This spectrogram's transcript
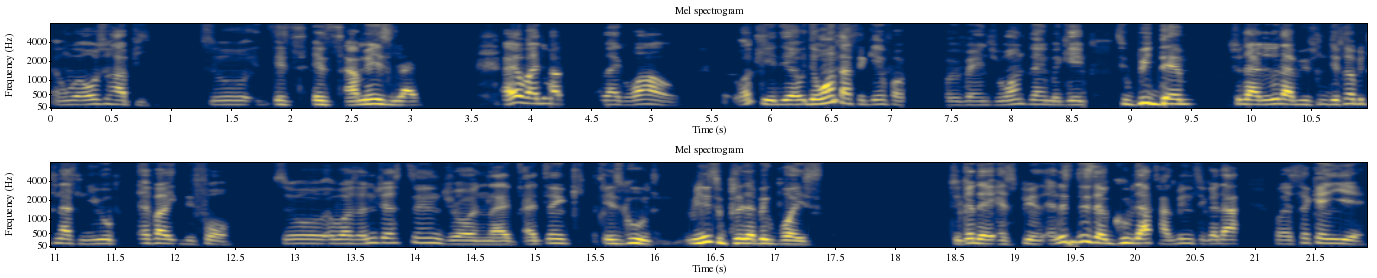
and we're also happy. So it's it's amazing. Like everybody was like, wow, okay, they, they want us again for revenge. We want them again to beat them so that they know that we've, they've not beaten us in Europe ever before. So it was an interesting draw, and like I think it's good. We need to play the big boys to get the experience. And this, this is a group that has been together for a second year.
